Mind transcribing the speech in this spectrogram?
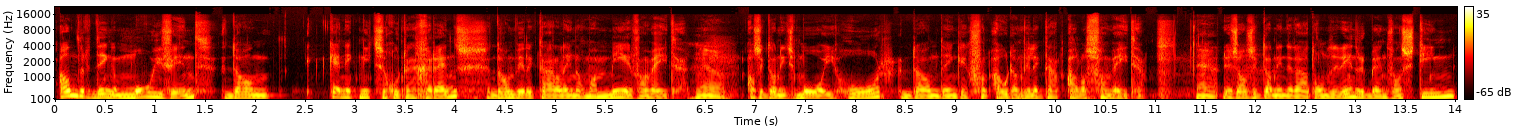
andere dingen mooi vind, dan ken ik niet zo goed een grens, dan wil ik daar alleen nog maar meer van weten. Ja. Als ik dan iets mooi hoor, dan denk ik van, oh, dan wil ik daar alles van weten. Ja. Dus als ik dan inderdaad onder de indruk ben van Steen,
